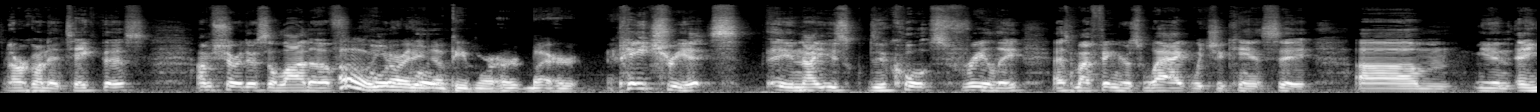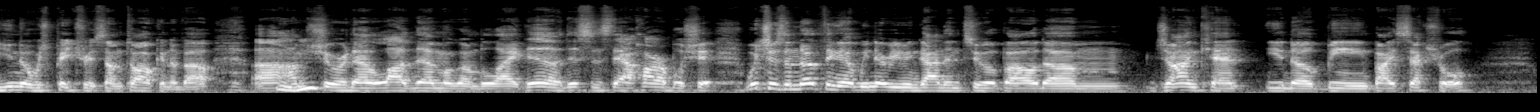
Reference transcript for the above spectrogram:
are going to take this. I'm sure there's a lot of oh, you already know people are hurt but hurt patriots and I use the quotes freely as my fingers wag, which you can't see. Um, and, and you know which Patriots I'm talking about. Uh, mm-hmm. I'm sure that a lot of them are going to be like, "Oh, this is that horrible shit." Which is another thing that we never even got into about um, Jon Kent, you know, being bisexual,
